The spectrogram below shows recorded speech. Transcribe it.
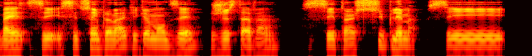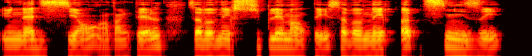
Ben, c'est tout simplement que, comme on disait juste avant, c'est un supplément. C'est une addition en tant que telle. Ça va venir supplémenter, ça va venir optimiser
